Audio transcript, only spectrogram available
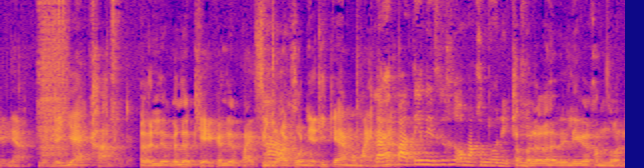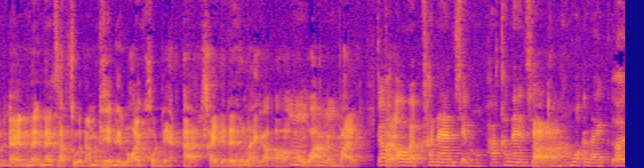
ตเนี่ยเหมือนจะแยกขาดเออเลือกก็เลือกเขตก็เลือกไป 400 คนเนี่ยที่แก้มาใหม่แล้วนะให้ปาร์ตี้ลิสก็คือเอามาคำนวณอีกก็ทีเลยเออเรียกก็คำนวณเอ่อในในสัดส่วนทั้งประเทศในร้อยคนเนี่ยอ่าใครจะได้เท่าไหร่ก็เอาเอาว่ากันไป ก็แต่เอาแบบคะแนนเสียงของพรรคคะแนนเสียงของทั้งหมดอะไรเออ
